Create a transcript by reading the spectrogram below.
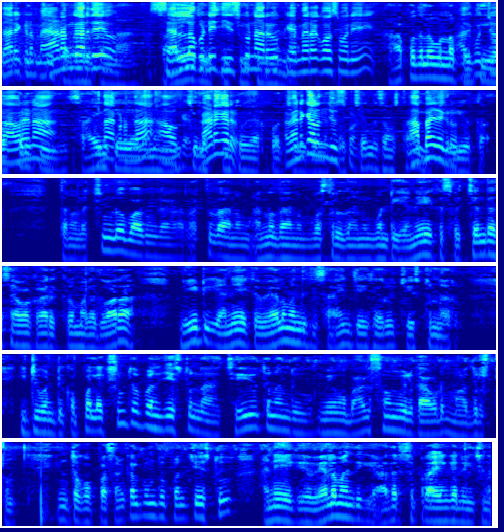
సార్ ఇక్కడ మేడం గారిది సెల్ ఒకటి తీసుకున్నారు కెమెరా కోసమని. ఆపదలో ఉన్న కొంచెం ఎవరైనా మేడం గారు, వెనకాల చూసుకోండి. అబ్బాయి దగ్గర. తన లక్ష్యంలో భాగంగా రక్తదానం అన్నదానం వస్త్రదానం వంటి అనేక స్వచ్ఛంద సేవా కార్యక్రమాల ద్వారా నేటికి అనేక వేల మందికి సాయం చేశారు చేస్తున్నారు. ఇటువంటి గొప్ప లక్ష్యంతో పనిచేస్తున్న చేయూతనందు మేము భాగస్వామ్యులు కావడం మా అదృష్టం. ఇంత గొప్ప సంకల్పంతో పనిచేస్తూ అనేక వేల మందికి ఆదర్శప్రాయంగా నిలిచిన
